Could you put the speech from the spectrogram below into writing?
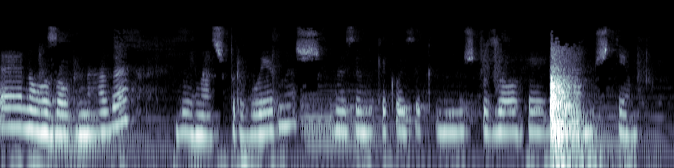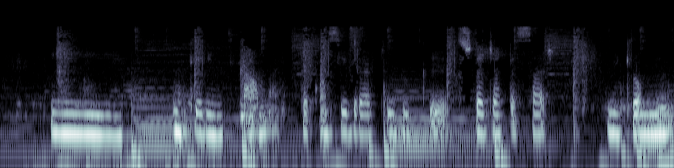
Uh, não resolve nada dos nossos problemas, mas a única coisa que nos resolve é ganharmos tempo e um bocadinho de calma para considerar tudo o que esteja a passar naquele,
